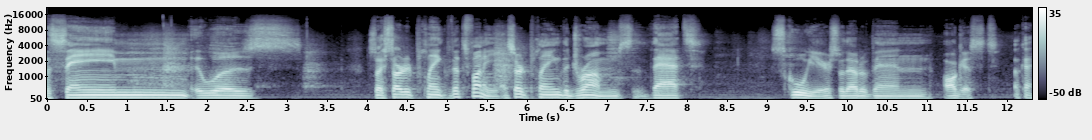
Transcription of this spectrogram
the same. It was. So I started playing. That's funny. I started playing the drums that school year. So that would have been August. okay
